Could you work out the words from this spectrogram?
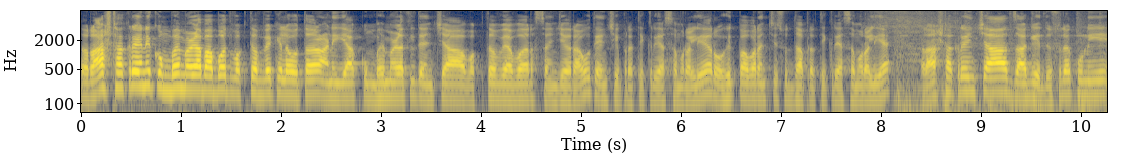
तर राज ठाकरे यांनी कुंभमेळ्याबाबत वक्तव्य केलं होतं आणि या कुंभमेळ्यातील त्यांच्या वक्तव्यावर संजय राऊत यांची प्रतिक्रिया समोर आली आहे. रोहित पवारांची सुद्धा प्रतिक्रिया समोर आली आहे. राज ठाकरेंच्या जागी दुसरं कुणी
